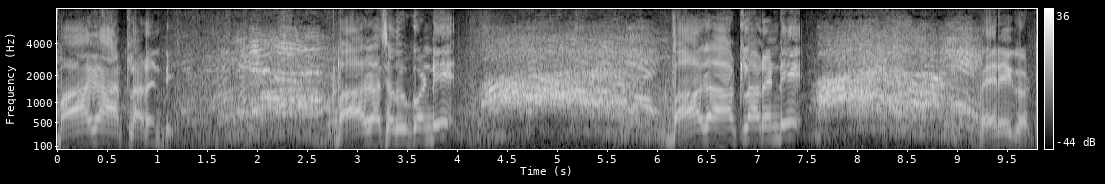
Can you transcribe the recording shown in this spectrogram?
బాగా ఆటలాడండి. బాగా చదువుకోండి బాగా ఆటలాడండి. వెరీ గుడ్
